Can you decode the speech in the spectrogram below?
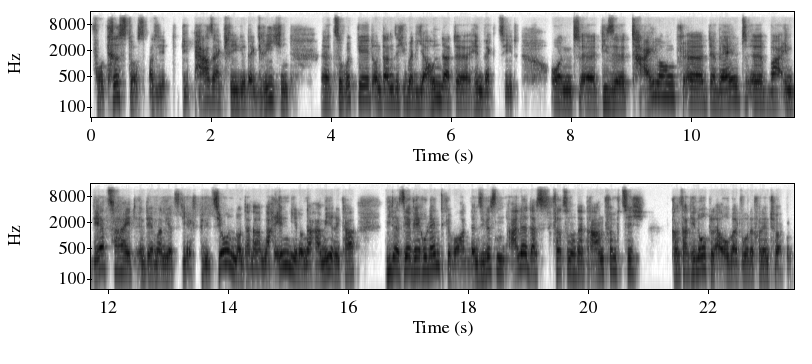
vor Christus, also die Perserkriege der Griechen, äh, zurückgeht und dann sich über die Jahrhunderte hinwegzieht. Und äh, diese Teilung äh, der Welt äh, war in der Zeit, in der man jetzt die Expeditionen unternahm, nach Indien und nach Amerika, wieder sehr virulent geworden. Denn Sie wissen alle, dass 1453 Konstantinopel erobert wurde von den Türken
